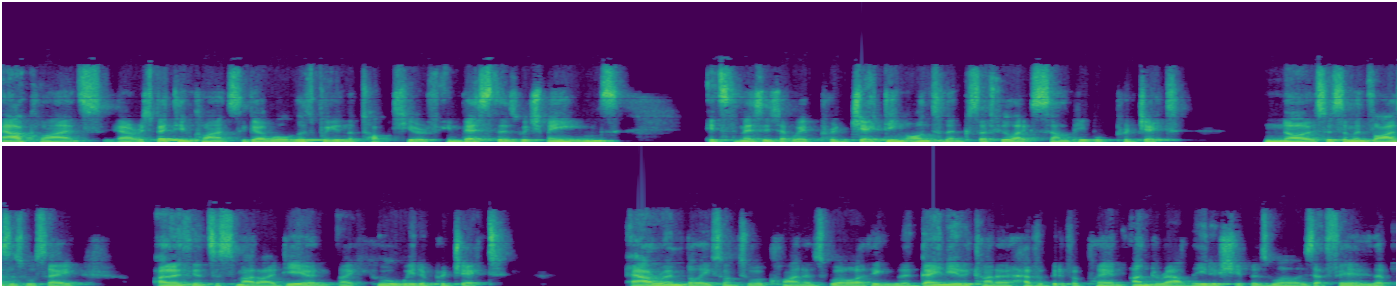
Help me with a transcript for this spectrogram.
our clients, our respective clients to go, well, let's put you in the top tier of investors, which means it's the message that we're projecting onto them. Cause I feel like some people project no. So some advisors will say, I don't think it's a smart idea. And like, who are we to project our own beliefs onto a client as well. I think that they need to kind of have a bit of a plan under our leadership as well. Is that fair? That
